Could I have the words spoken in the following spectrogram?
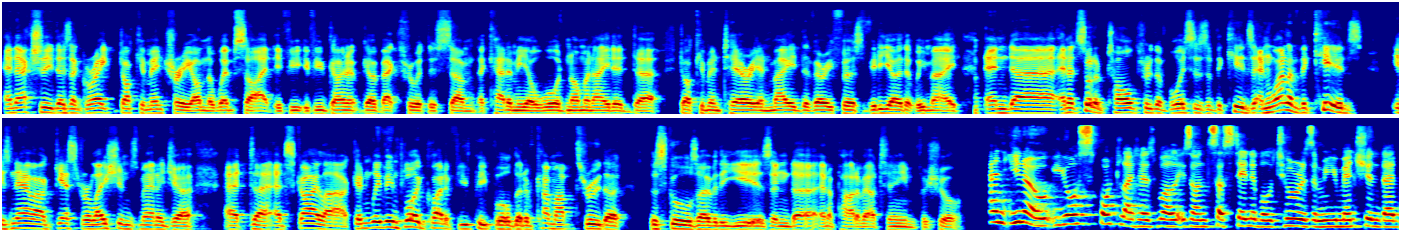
and actually, there's a great documentary on the website. If you if you go go back through it, this um, Academy Award nominated uh, documentarian made the very first video that we made, and uh, and it's sort of told through the voices of the kids. And one of the kids is now our guest relations manager at uh, at Skylark, and we've employed quite a few people that have come up through the the schools over the years and uh, and a part of our team for sure. And you know, your spotlight as well is on sustainable tourism. You mentioned that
